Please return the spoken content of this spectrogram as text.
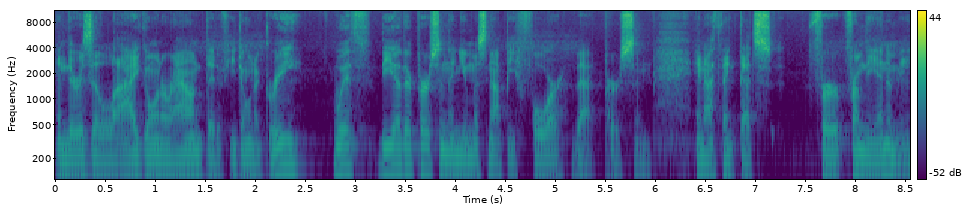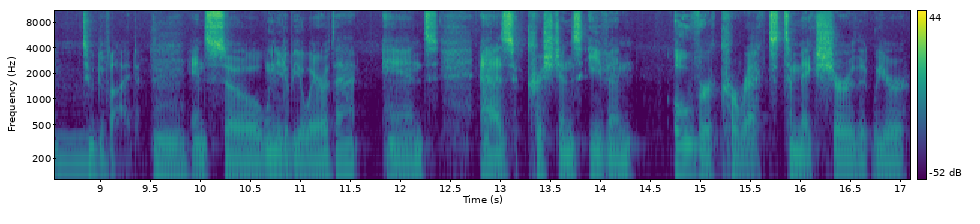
And there is a lie going around that if you don't agree with the other person, then you must not be for that person. And I think that's for from the enemy to divide. And so we need to be aware of that. And as Christians, even overcorrect to make sure that we are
